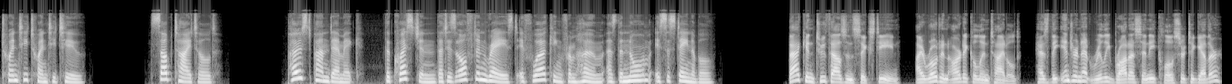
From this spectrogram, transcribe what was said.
2022. Subtitled Post Pandemic The Question That Is Often Raised If Working from Home as the Norm is Sustainable. Back in 2016, I wrote an article entitled, Has the Internet Really Brought Us Any Closer Together?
